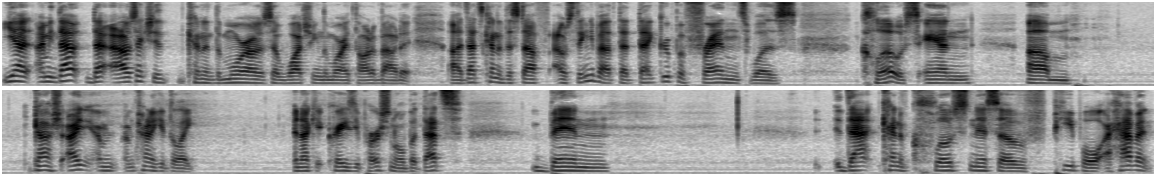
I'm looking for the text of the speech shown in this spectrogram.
Yeah, I mean that that I was actually kind of the more I was uh, watching, the more I thought about it. Uh, that's kind of the stuff I was thinking about. That that group of friends was close, and um, gosh, I I'm I'm trying to get to like, and not get crazy personal, but that's been that kind of closeness of people. I haven't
